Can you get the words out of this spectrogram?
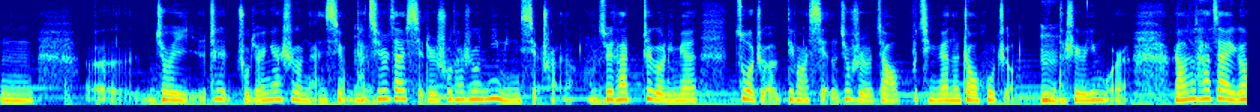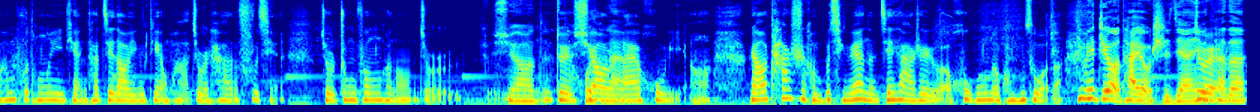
嗯。呃，就是这主角应该是个男性，他其实，在写这个书，他是用匿名写出来的，所以他这个里面作者地方写的就是叫不情愿的照护者，嗯，他是一个英国人，然后就他在一个很普通的一天，他接到一个电话，就是他的父亲就是中风，可能就是需要对需要人来护理啊，然后他是很不情愿的接下这个护工的工作的，因为只有他有时间，因为他的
